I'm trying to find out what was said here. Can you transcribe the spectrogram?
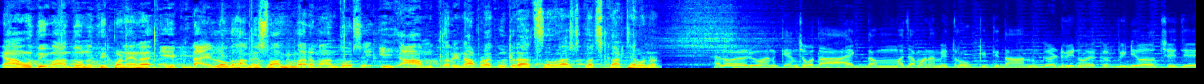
ત્યાં સુધી વાંધો નથી, પણ એના એક ડાયલોગ સામે સ્વામી મારે વાંધો છે. એ આમ કરીને આપણા ગુજરાત સૌરાષ્ટ્ર કચ્છ કાઠિયાવાડ હેલો એવરીવન કેમ છો બધા? એકદમ મજામાંના મિત્રો, કીર્તિદાન ગઢવીનો એક વીડિયો છે જે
